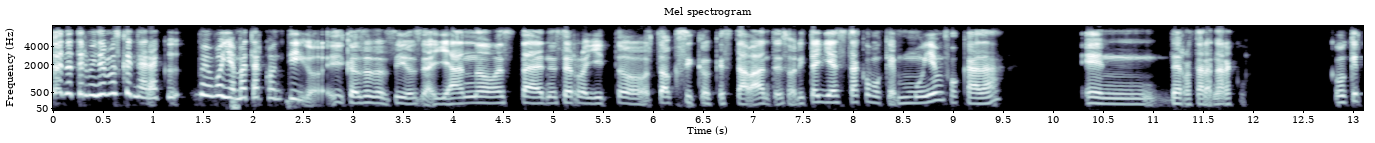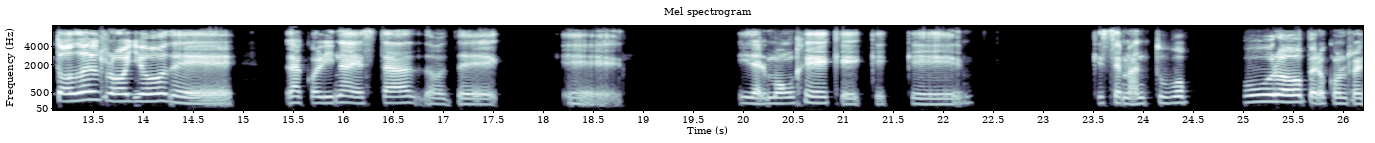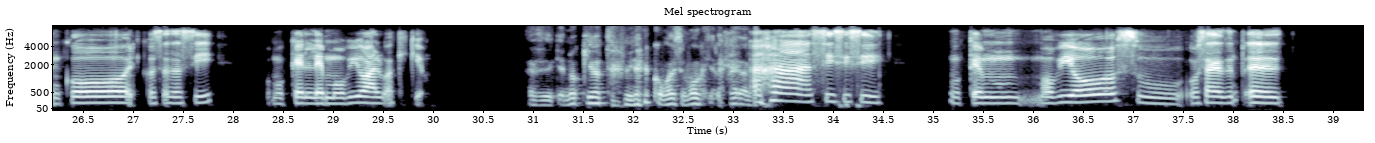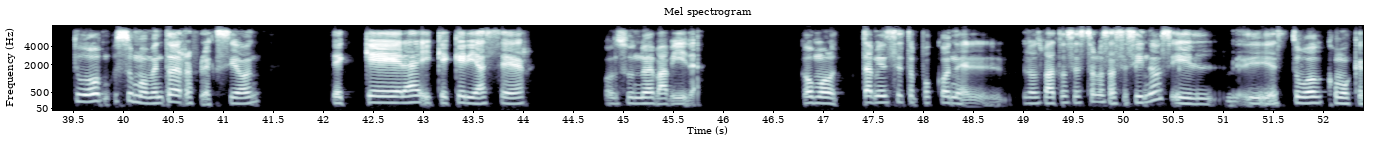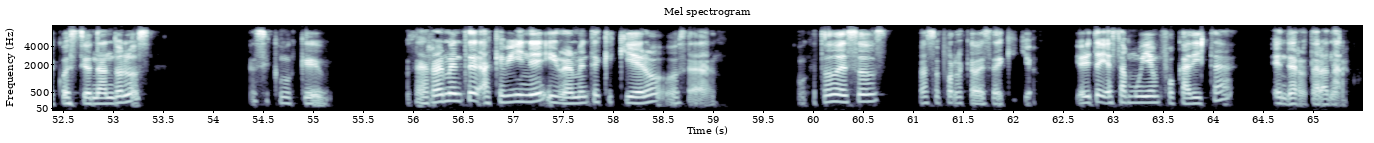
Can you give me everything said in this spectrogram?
cuando terminemos con Naraku, me voy a matar contigo y cosas así. O sea, ya no está en ese rollito tóxico que estaba antes. Ahorita ya está como que muy enfocada en derrotar a Naraku. Como que todo el rollo de la colina esta, donde eh, y del monje que, que, que, que se mantuvo puro, pero con rencor y cosas así, como que le movió algo a Kikyo. así de que no quiero terminar como ese monje, la verdad. Ajá, sí, sí, sí. Como que movió su, o sea, eh, tuvo su momento de reflexión de qué era y qué quería hacer con su nueva vida. Como también se topó con el, los vatos estos, los asesinos, y estuvo como que cuestionándolos. Así como que, o sea, realmente a qué vine y realmente qué quiero, o sea, como que todo eso pasó por la cabeza de Kikyo. Y ahorita ya está muy enfocadita en derrotar a Narco.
